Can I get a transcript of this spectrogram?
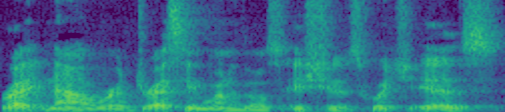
right now. We're addressing one of those issues, which is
